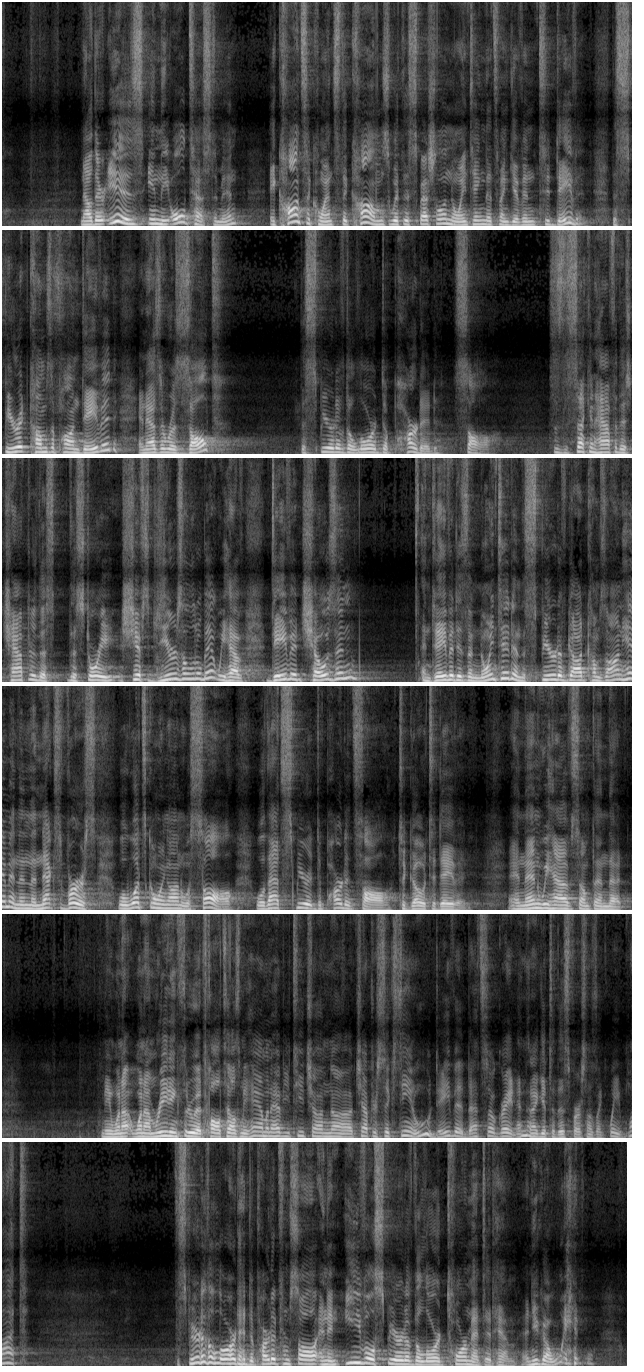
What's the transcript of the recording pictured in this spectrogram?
Now, there is in the Old Testament a consequence that comes with this special anointing that's been given to David. The Spirit comes upon David, and as a result, the Spirit of the Lord departed Saul. This is the second half of this chapter. This, the story shifts gears a little bit. We have David chosen, and David is anointed, and the Spirit of God comes on him. And then the next verse, well, what's going on with Saul? Well, that Spirit departed Saul to go to David. And then we have something that I mean, when, I, when I'm reading through it, Paul tells me, hey, I'm going to have you teach on uh, chapter 16. Ooh, David, that's so great. And then I get to this verse, and I was like, wait, what? The Spirit of the Lord had departed from Saul, and an evil Spirit of the Lord tormented him. And you go, wait,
